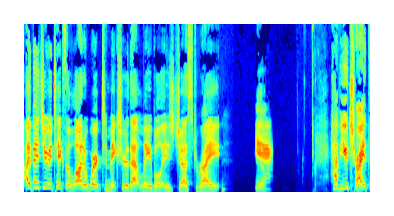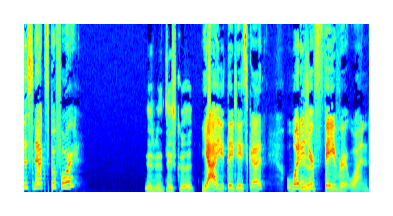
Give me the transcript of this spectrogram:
I bet you it takes a lot of work to make sure that label is just right. Yeah. Have you tried the snacks before? It really tastes good. Yeah, you, they taste good. What is Yeah. your favorite one?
